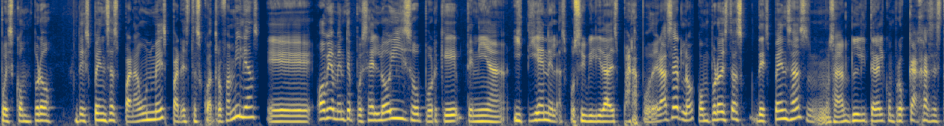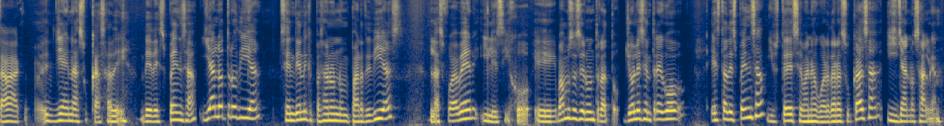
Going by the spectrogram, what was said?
pues compró despensas para un mes para estas cuatro familias. Eh, obviamente, pues él lo hizo porque tenía y tiene las posibilidades para poder hacerlo. Compró estas despensas, o sea, literal compró cajas, estaba llena su casa de, despensa. Y al otro día se entiende que pasaron un par de días, las fue a ver y les dijo, eh, vamos a hacer un trato. Yo les entrego esta despensa y ustedes se van a guardar a su casa y ya no salgan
